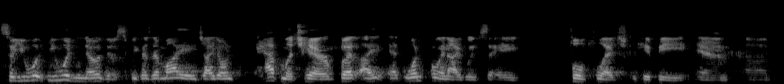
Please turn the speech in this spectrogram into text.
so you would you wouldn't know this because at my age I don't have much hair, but I at one point I was a full fledged hippie, and um,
